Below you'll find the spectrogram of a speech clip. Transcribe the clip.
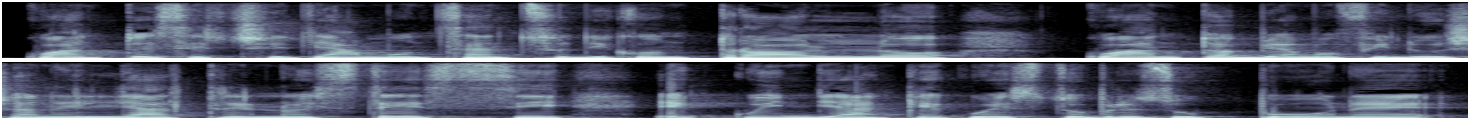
quanto esercitiamo un senso di controllo, quanto abbiamo fiducia negli altri e noi stessi e quindi anche questo presuppone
